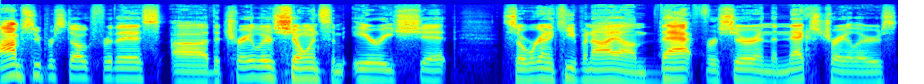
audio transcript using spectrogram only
I'm super stoked for this. Uh, the trailer's showing some eerie shit. So we're going to keep an eye on that for sure in the next trailers.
